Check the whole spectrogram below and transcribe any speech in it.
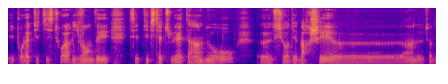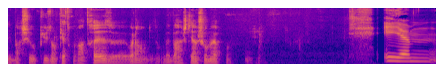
Et pour la petite histoire, il vendait ces petites statuettes à 1 euro sur des marchés, hein, sur des marchés opus dans le 93, voilà, en disant, là, bah, acheter un chômeur. Quoi. Et euh,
